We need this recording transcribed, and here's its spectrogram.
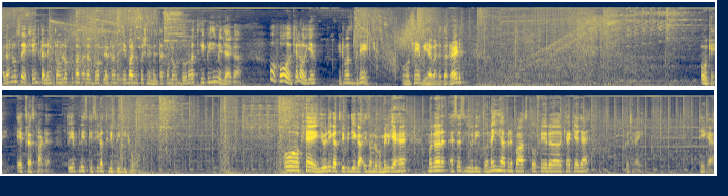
अगर हम लोग उसको एक्सचेंज कर लेंगे तो हम लोग के पास अगर दो सिलेक्टर से एक बार भी कुछ नहीं मिलता है तो हम लोग को दोनों का थ्री पीजी मिल जाएगा। ओहो चलो ये it was great okay we have another red okay, एक फेस कार्ड है। तो ये प्लीज़ किसी का थ्री पीजी हो। ओके, यूरी का थ्री पीजी का इस हम लोग को मिल गया है। मगर एस एस यूरी तो नहीं है अपने पास तो फिर क्या किया जाए? कुछ नहीं। ठीक है।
